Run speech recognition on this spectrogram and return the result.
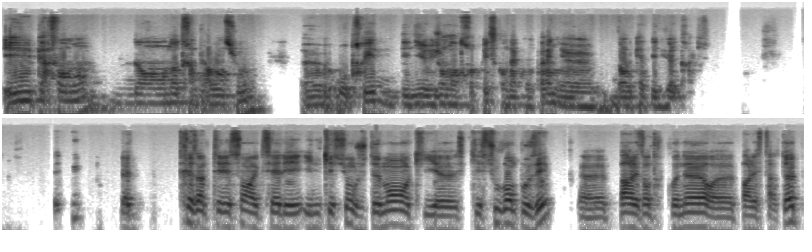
et performant dans notre intervention auprès des dirigeants d'entreprise qu'on accompagne dans le cadre des dual track. Très intéressant, Axel, et une question justement qui, euh, qui est souvent posée par les entrepreneurs, par les startups.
